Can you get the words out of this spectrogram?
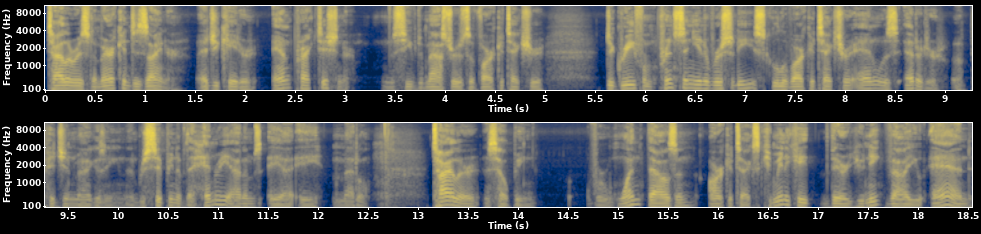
Tyler is an American designer, educator, and practitioner. He received a Master's of Architecture degree from Princeton University School of Architecture and was editor of Pidgin Magazine and recipient of the Henry Adams AIA Medal. Tyler is helping over 1,000 architects communicate their unique value and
